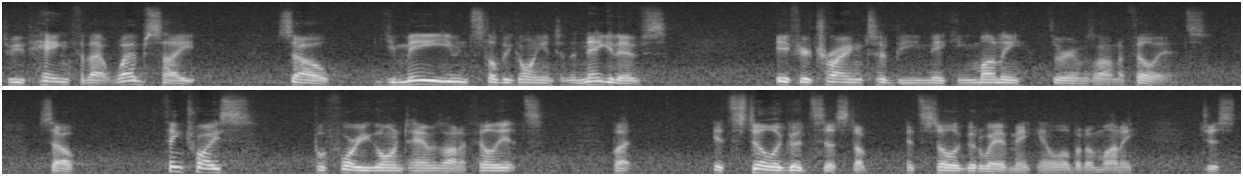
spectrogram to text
to be paying for that website. So you may even still be going into the negatives if you're trying to be making money through Amazon affiliates. So think twice before you go into Amazon affiliates, but it's still a good system. It's still a good way of making a little bit of money just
